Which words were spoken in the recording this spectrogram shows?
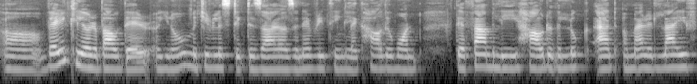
uh, very clear about their uh, you know materialistic desires and everything like how they want their family how do they look at a married life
